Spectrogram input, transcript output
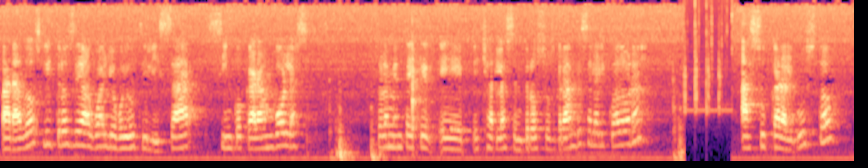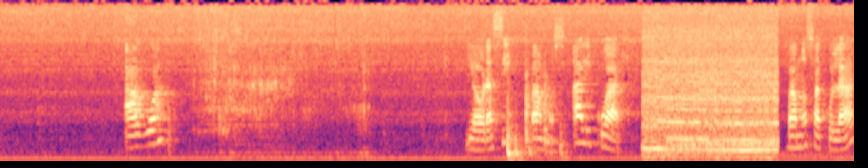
Para 2 litros de agua yo voy a utilizar 5 carambolas. Solamente hay que eh, echarlas en trozos grandes a la licuadora. Azúcar al gusto. Agua. Y ahora sí, vamos a licuar. Vamos a colar.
